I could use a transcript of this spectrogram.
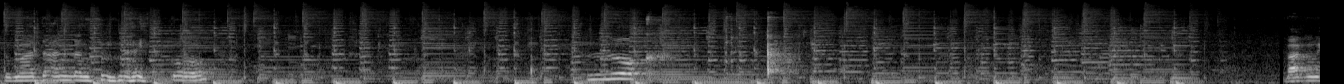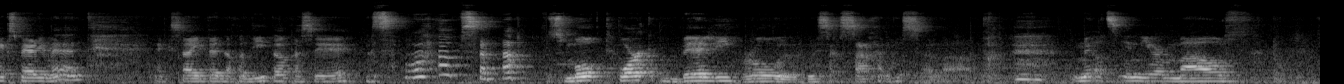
Dumadaan lang yung knife ko. Look! Bagong experiment. Excited ako dito kasi masarap, sarap. Smoked pork belly roll. Masaksakan, sarap. Melts in your mouth.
